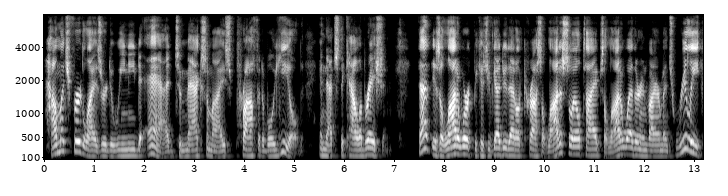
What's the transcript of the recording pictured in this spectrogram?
How much fertilizer do we need to add to maximize profitable yield? And that's the calibration. That is a lot of work because you've got to do that across a lot of soil types, a lot of weather environments, really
